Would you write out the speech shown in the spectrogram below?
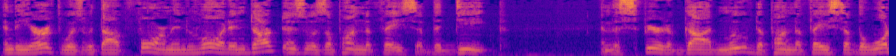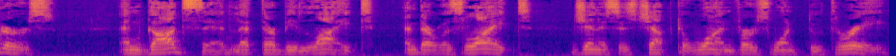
And the earth was without form and void, and darkness was upon the face of the deep. And the Spirit of God moved upon the face of the waters. And God said, let there be light, and there was light. Genesis chapter 1 verse 1 through 3.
